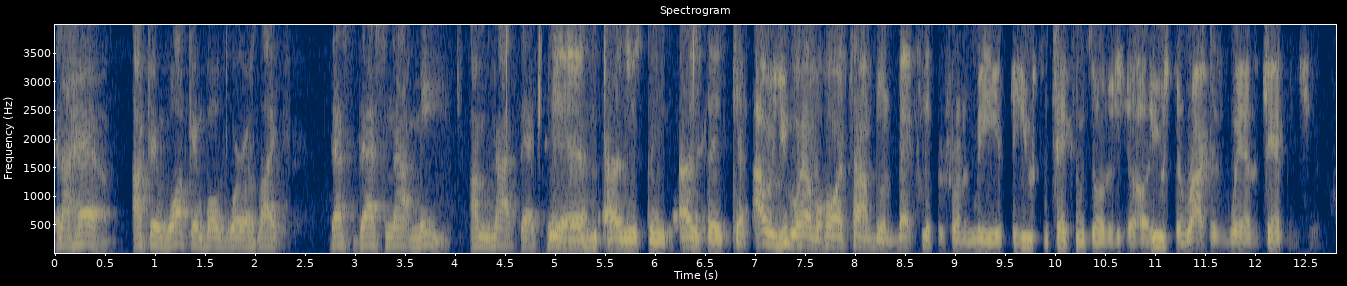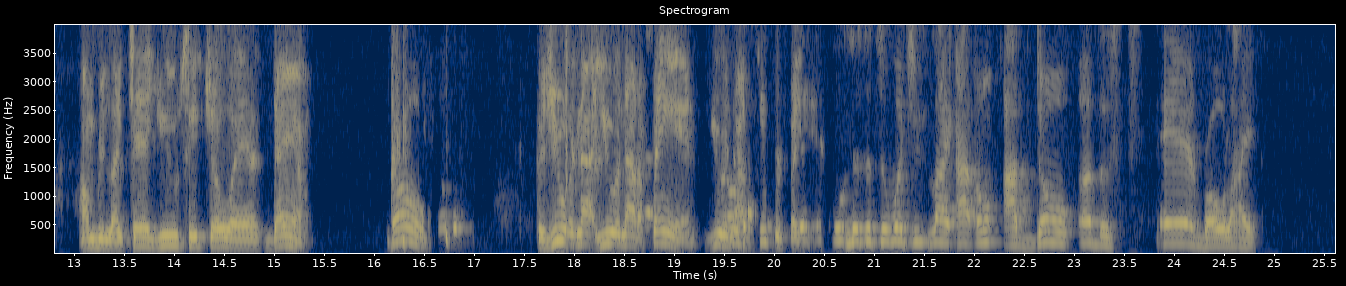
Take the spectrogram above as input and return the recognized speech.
And I have. I can walk in both worlds. Like that's that's not me. I'm not that. Team. Yeah, I just think I just think I, you gonna have a hard time doing a backflip in front of me if the Houston Texans or the uh, Houston Rockets win the championship. I'm gonna be like, Chad, you sit your ass down. No, because you are not you are not a fan. You are no, not a super fan. Listen to what you like. I don't I don't understand, bro. Like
